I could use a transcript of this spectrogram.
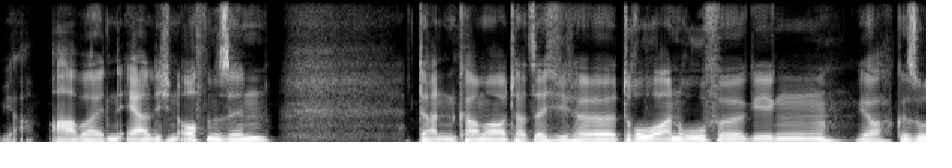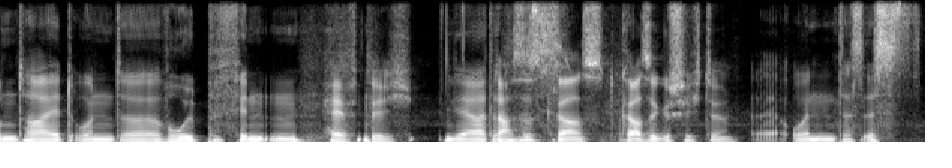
ja, arbeiten, ehrlich und offen sind dann kam aber tatsächlich äh, Drohanrufe gegen ja, Gesundheit und äh, Wohlbefinden. Heftig. ja, das, das ist, ist krass. Krasse Geschichte. Äh, und das ist,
